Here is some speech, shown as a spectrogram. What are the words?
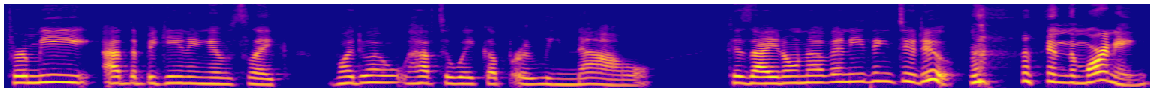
For me, at the beginning, it was like, why do I have to wake up early now? Because I don't have anything to do in the morning.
